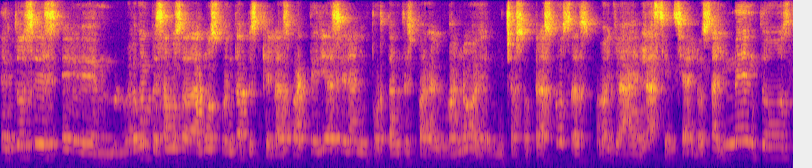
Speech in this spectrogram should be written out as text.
Entonces, eh, luego empezamos a darnos cuenta pues, que las bacterias eran importantes para el humano en muchas otras cosas, ¿no? ya en la ciencia de los alimentos,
